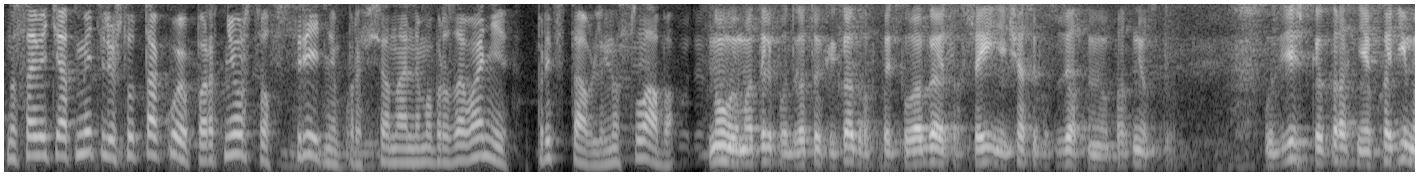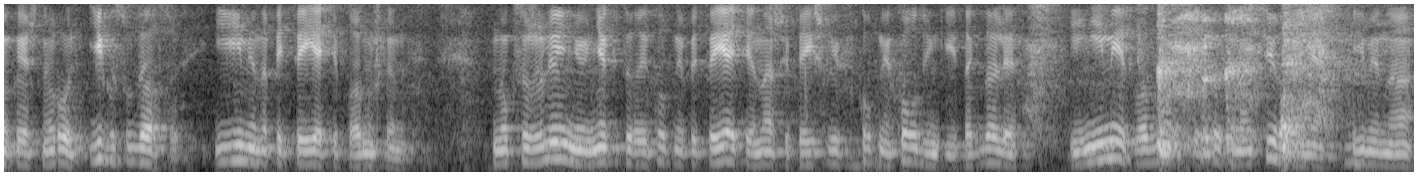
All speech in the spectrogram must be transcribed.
На совете отметили, что такое партнерство в среднем профессиональном образовании представлено слабо. Новая модель подготовки кадров предполагает расширение частно-государственного партнерства. Вот здесь как раз необходима, конечно, роль и государства, и именно предприятий промышленных. Но, к сожалению, некоторые крупные предприятия наши перешли в крупные холдинги и так далее, и не имеют возможности софинансирования именно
